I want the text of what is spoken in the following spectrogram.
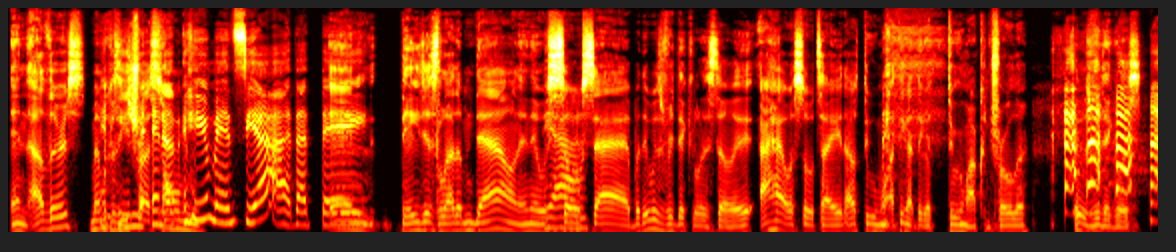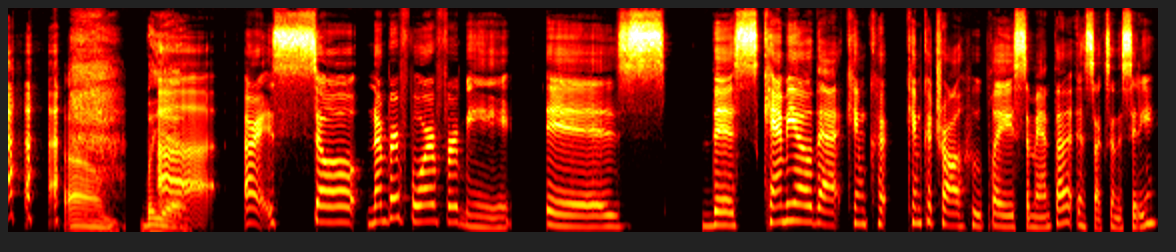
in others. Remember, because he trusts human- and homie. other humans, yeah, that they. and they just let him down, and it was Yeah. so sad. But it was ridiculous, though. It, I had was so tight. I threw my, I think I think I threw my controller. It was ridiculous. Um, but yeah, Uh, all right. So number four for me is this cameo that Kim Kim Cattrall, who plays Samantha in Sex in the City.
